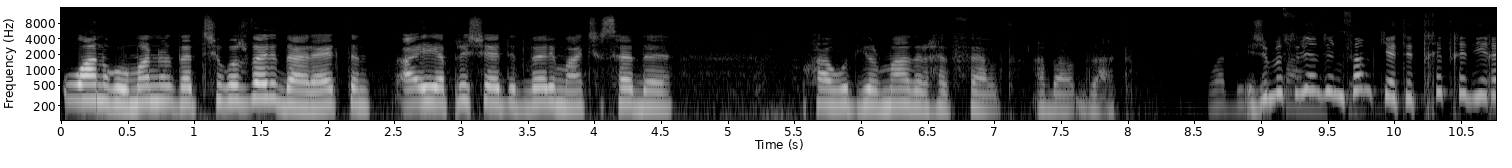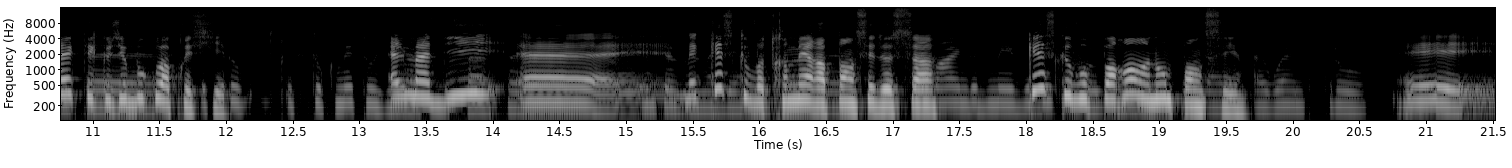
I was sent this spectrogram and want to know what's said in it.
one woman that she was very direct, and I appreciated very much. Said, uh, "How would your mother have felt about that?" What did Et je me souviens d'une femme qui a été très très directe et que j'ai beaucoup appréciée. Elle m'a dit, euh, mais qu'est-ce que votre mère a pensé de ça? Qu'est-ce que vos parents en ont pensé? Et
